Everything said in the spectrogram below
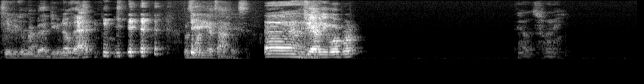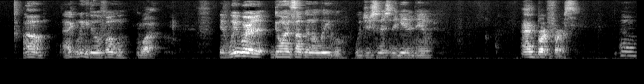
See if you can remember that. Do you know that? yeah. What's one of your topics? Uh, Did you have any more, bro? That was funny. Oh, I, we can do a fun one. What? If we were doing something illegal, would you snitch to get a deal? Ask Brooke first. Mm.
